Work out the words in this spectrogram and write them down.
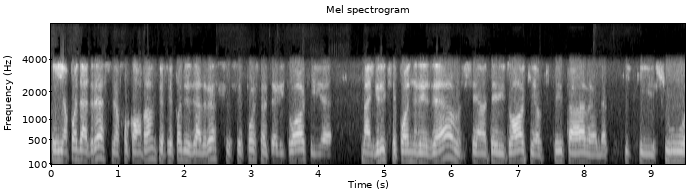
Et il n'y a pas d'adresse. Il faut comprendre que c'est pas des adresses. C'est pas un territoire qui, euh, malgré que c'est pas une réserve, c'est un territoire qui est occupé par, euh, qui, est sous,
